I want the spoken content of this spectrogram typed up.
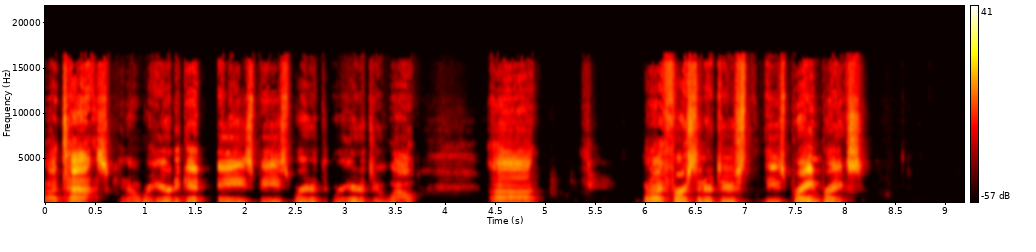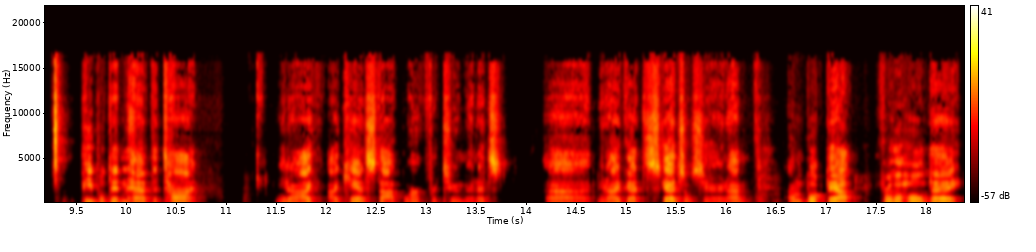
uh, task. You know, we're here to get A's, B's. We're here to, we're here to do well. Uh, when I first introduced these brain breaks, people didn't have the time. You know, I, I can't stop work for two minutes. Uh, you know, I've got schedules here and I'm I'm booked out for the whole day.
